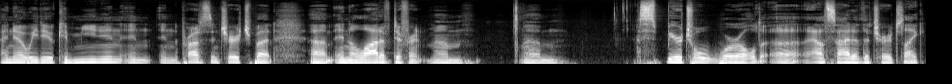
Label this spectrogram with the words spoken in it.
i know we do communion in, in the protestant church but um, in a lot of different um, um, spiritual world uh, outside of the church like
